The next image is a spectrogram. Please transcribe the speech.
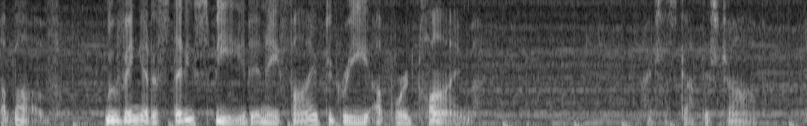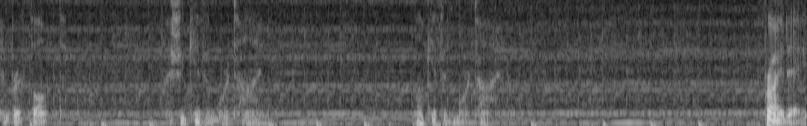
above, moving at a steady speed in a 5 degree upward climb. I just got this job, Amber thought. I should give him more time. I'll give it more time. Friday,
